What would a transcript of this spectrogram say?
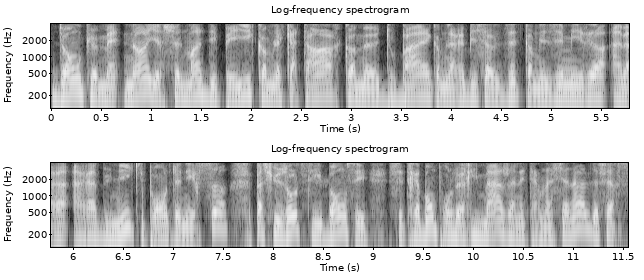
Donc maintenant, il y a seulement des pays comme le Qatar, comme euh, Dubaï, comme l'Arabie Saoudite, comme les Émirats Arabes Unis qui pourront tenir ça parce que les autres c'est bon, c'est c'est très bon pour leur image à l'international de faire ça.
